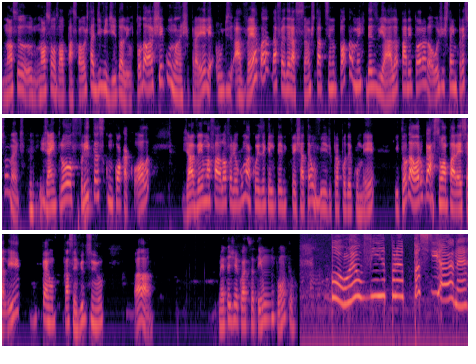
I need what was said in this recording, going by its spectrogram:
Nosso, nosso Oswaldo Pascoal hoje está dividido ali. Toda hora chega um lanche para ele. o de- a verba da federação está sendo totalmente desviada para Itororó. Hoje está impressionante. Já entrou fritas com Coca-Cola. Já veio uma farofa de alguma coisa que ele teve que fechar até o vídeo para poder comer. E toda hora o garçom aparece ali, pergunta: tá servido, senhor? Olha lá. Meta G4 só tem um ponto? Bom, eu vim pra passear, né?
